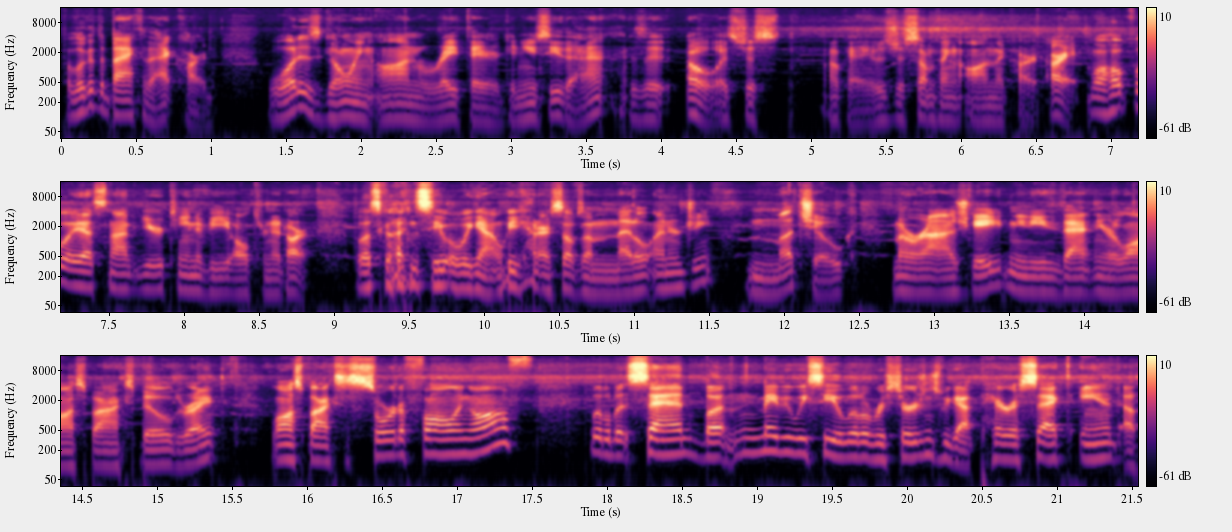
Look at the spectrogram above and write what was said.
but look at the back of that card. What is going on right there? Can you see that? Is it, oh, it's just Okay, it was just something on the card. All right, well, hopefully that's not Giratina V alternate art. But let's go ahead and see what we got. We got ourselves a Metal Energy, Machoke, Mirage Gate, and you need that in your Lost Box build, right? Lost Box is sort of falling off. A little bit sad, but maybe we see a little resurgence. We got Parasect and a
